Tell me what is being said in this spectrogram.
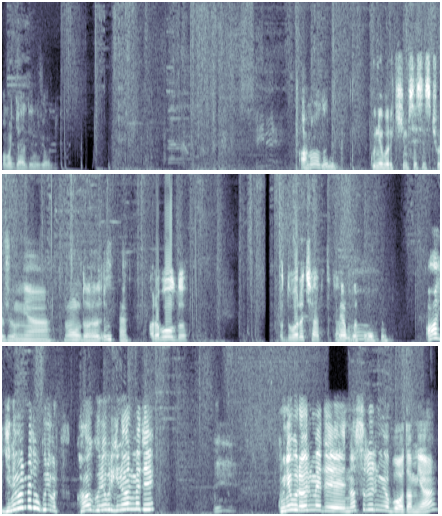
Ama geldiğini gördüm. Ah, Kimi aldın? bu Gunniver kimsesiz çocuğum ya. Ne oldu? Öldün mü sen? Araba oldu. O duvara çarptı Ne kanka. oldu? Aa, olsun. Aa yine mi ölmedi o Gunniver? Kanka Gunniver yine ölmedi. Gunniver ölmedi. Nasıl ölmüyor bu adam ya?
